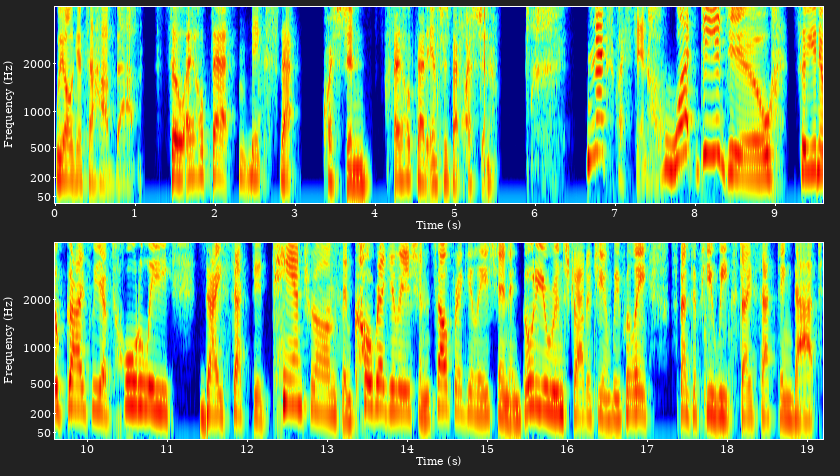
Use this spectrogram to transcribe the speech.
we all get to have that. So i hope that makes that question i hope that answers that question Next question. What do you do? So, you know, guys, we have totally dissected tantrums and co regulation and self regulation and go to your room strategy. And we've really spent a few weeks dissecting that.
